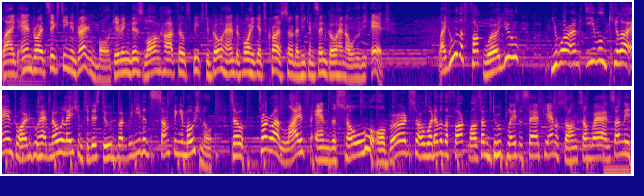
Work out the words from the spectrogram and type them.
Like Android 16 in Dragon Ball giving this long heartfelt speech to Gohan before he gets crushed so that he can send Gohan over the edge. Like, who the fuck were you? You were an evil killer android who had no relation to this dude, but we needed something emotional. So, talk about life and the soul, or birds, or whatever the fuck, while some dude plays a sad piano song somewhere and suddenly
